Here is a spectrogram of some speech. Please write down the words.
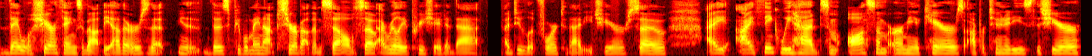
they will share things about the others that you know those people may not share about themselves. So I really appreciated that. I do look forward to that each year. So I I think we had some awesome URMIA Cares opportunities this year.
